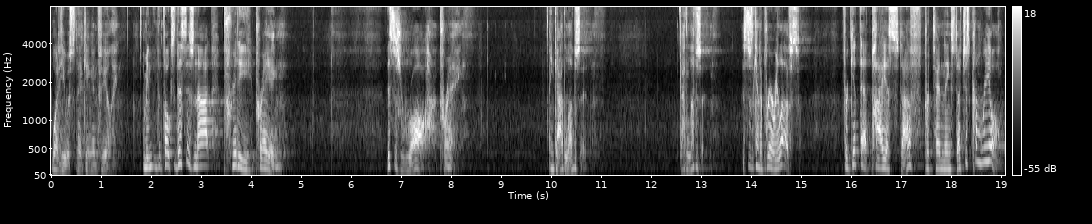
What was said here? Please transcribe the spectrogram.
what he was thinking and feeling. I mean, folks, this is not pretty praying. This is raw praying. And God loves it. God loves it. This is the kind of prayer He loves. Forget that pious stuff, pretending stuff. Just come real.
